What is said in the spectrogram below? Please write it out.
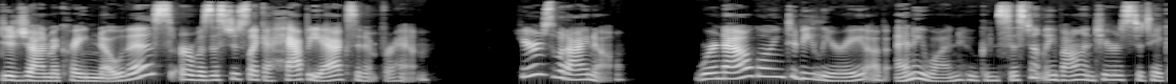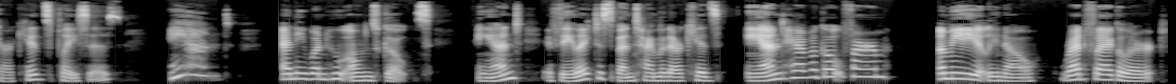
Did John McRae know this, or was this just like a happy accident for him? Here's what I know we're now going to be leery of anyone who consistently volunteers to take our kids' places and anyone who owns goats. And if they like to spend time with our kids and have a goat farm, immediately no. red flag alert,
